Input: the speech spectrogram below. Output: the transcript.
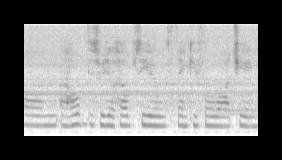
Um, I hope this video helps you. Thank you for watching.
